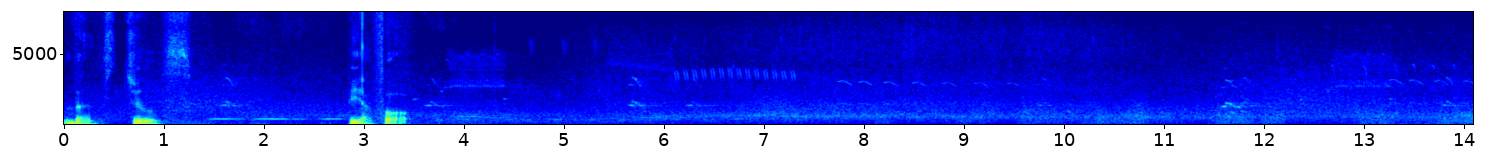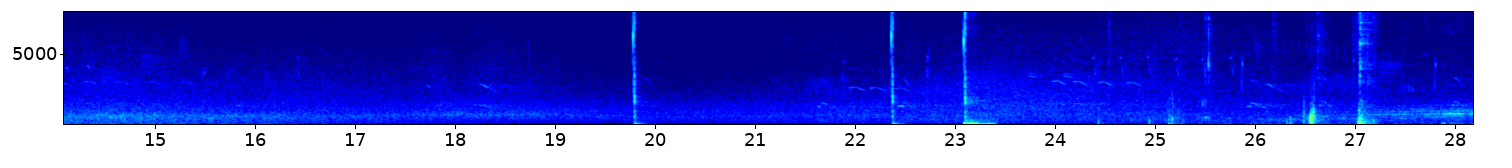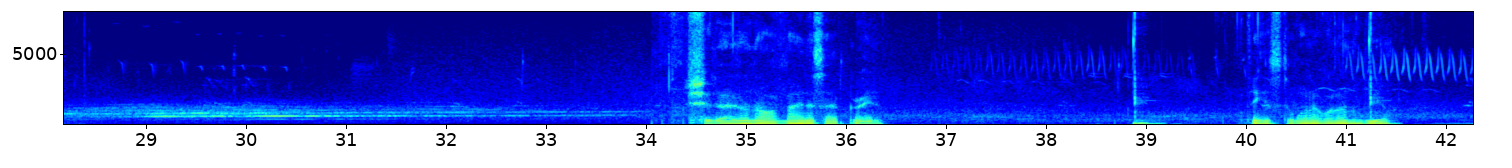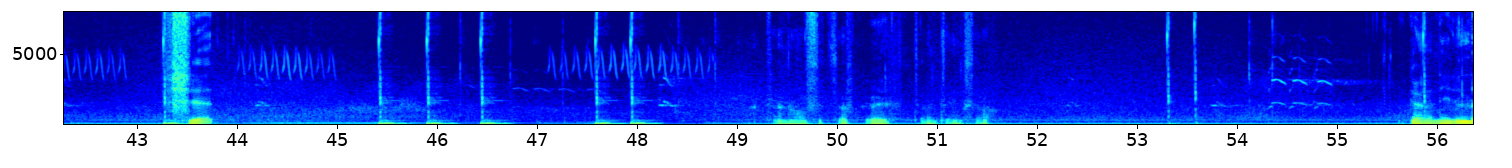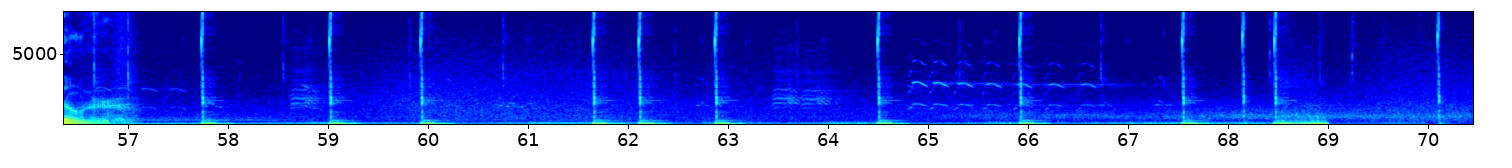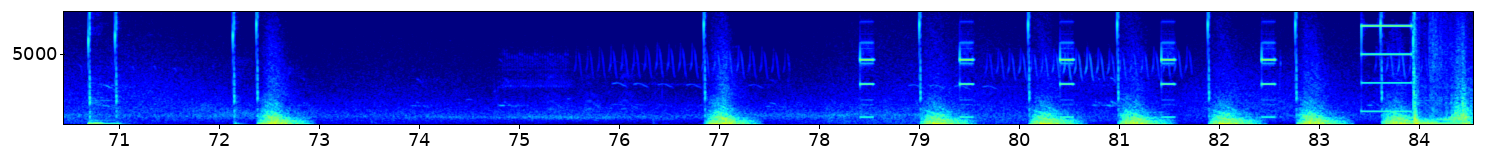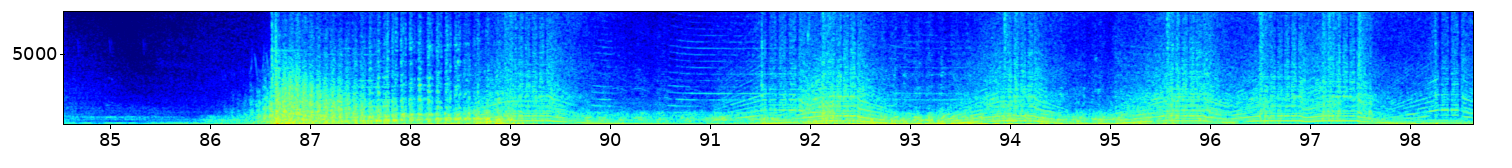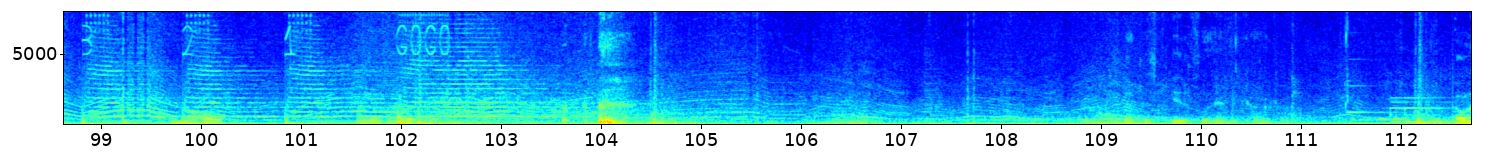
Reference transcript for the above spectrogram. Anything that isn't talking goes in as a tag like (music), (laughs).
Benz, Jules, PR4. Shit, I is upgraded. I think it's the one I want on the wheel. Shit. I don't know if it's upgraded. Don't think so. Gonna need a loaner.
